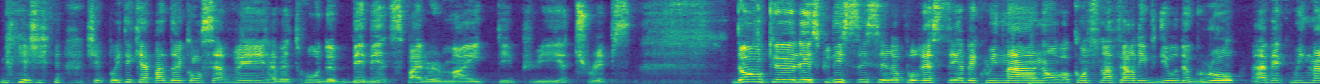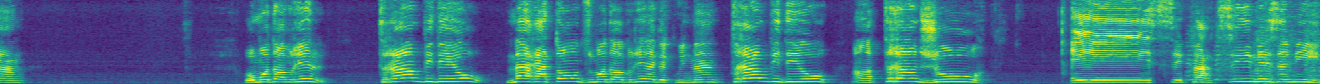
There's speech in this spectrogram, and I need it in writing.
mais j'ai pas été capable de le conserver. J'avais trop de Bibit, Spider Mite et puis euh, Trips. Donc, euh, la SQDC, c'est là pour rester avec Winman. On va continuer à faire des vidéos de Grow avec Winman. Au mois d'avril, 30 vidéos. Marathon du mois d'avril avec Winman. 30 vidéos en 30 jours. Et c'est parti, mes amis.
